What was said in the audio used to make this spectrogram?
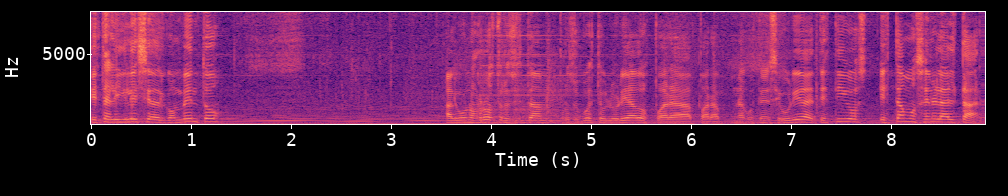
Esta es la iglesia del convento. Algunos rostros están, por supuesto, blureados para, para una cuestión de seguridad, de testigos. Estamos en el altar.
